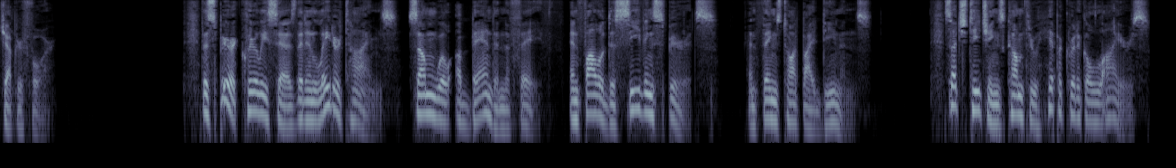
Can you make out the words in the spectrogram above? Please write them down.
chapter 4 the spirit clearly says that in later times some will abandon the faith and follow deceiving spirits and things taught by demons. Such teachings come through hypocritical liars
